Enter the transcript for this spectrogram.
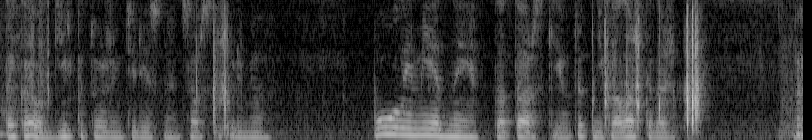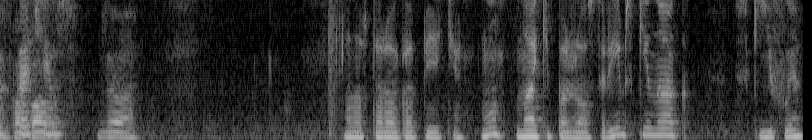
Ну, такая вот гирька тоже интересная, царских времен. Пулы медные, татарские. Вот это Николашка даже Проскочил. попалась. Да. Она вторая копейки. Ну, наки, пожалуйста. Римский нак, скифы.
